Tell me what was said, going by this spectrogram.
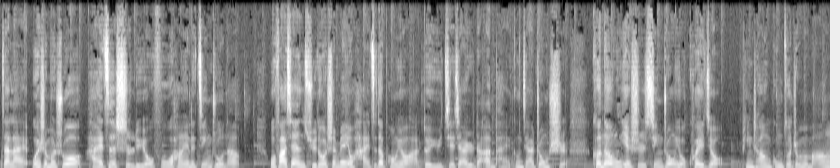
再来，为什么说孩子是旅游服务行业的金主呢？我发现许多身边有孩子的朋友啊，对于节假日的安排更加重视，可能也是心中有愧疚。平常工作这么忙，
